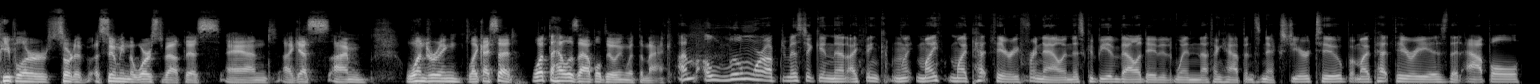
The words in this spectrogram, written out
people are sort of assuming the worst about this. And I guess I'm wondering, like I said, what the hell is Apple doing with the Mac? I'm a little more optimistic in that I think my, my, my pet theory for now, and this could be invalidated when nothing happens next year too, but my pet theory is that Apple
